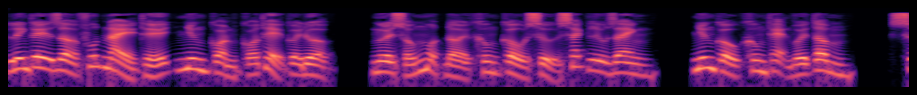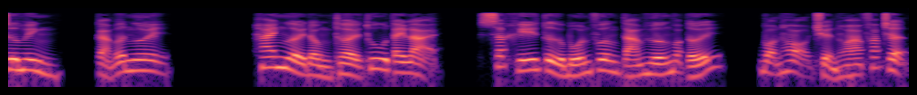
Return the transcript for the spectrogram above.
Linh tê giờ phút này thế nhưng còn có thể cười được, ngươi sống một đời không cầu sử sách lưu danh, nhưng cầu không thẹn với tâm, sư minh, cảm ơn ngươi. Hai người đồng thời thu tay lại, sát khí từ bốn phương tám hướng vào tới, bọn họ chuyển hóa pháp trận,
